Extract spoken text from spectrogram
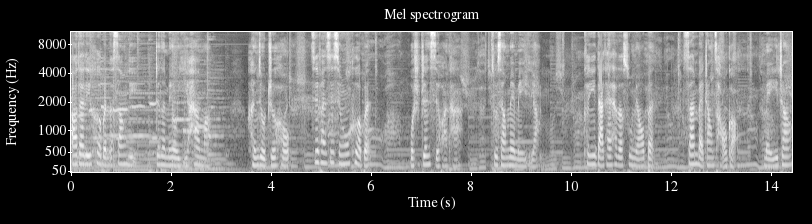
奥黛丽·赫本的丧礼真的没有遗憾吗？很久之后，纪梵希形容赫本。我是真喜欢她，就像妹妹一样。可你打开她的素描本，三百张草稿，每一张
